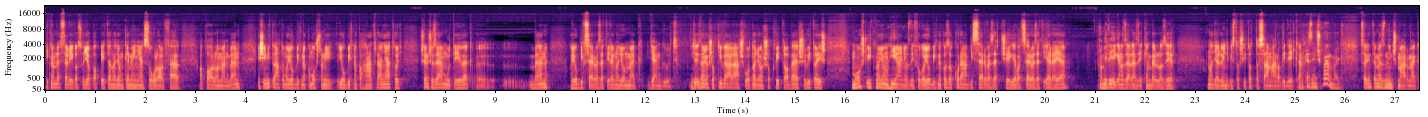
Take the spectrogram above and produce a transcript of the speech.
Itt nem lesz elég az, hogy Jakab Péter nagyon keményen szólal fel a parlamentben. És én itt látom a jobbiknak, a mostani jobbiknak a hátrányát, hogy sajnos az elmúlt években a Jobbik szervezetileg nagyon meggyengült. Nagyon sok kiválás volt, nagyon sok vita, a belső vita is. Most itt nagyon hiányozni fog a Jobbiknak az a korábbi szervezettsége vagy szervezeti ereje, ami régen az ellenzéken belül azért nagy előnyt biztosított a számára vidéken. Ez nincs már meg? Szerintem ez nincs már meg.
